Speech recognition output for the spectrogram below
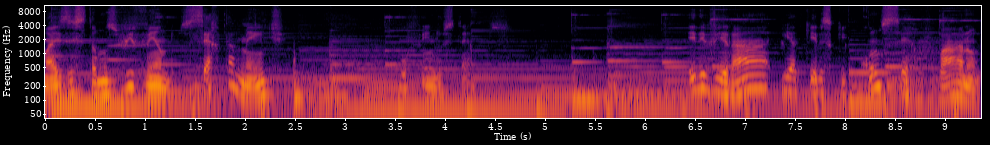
mas estamos vivendo certamente o fim dos tempos ele virá e aqueles que conservaram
